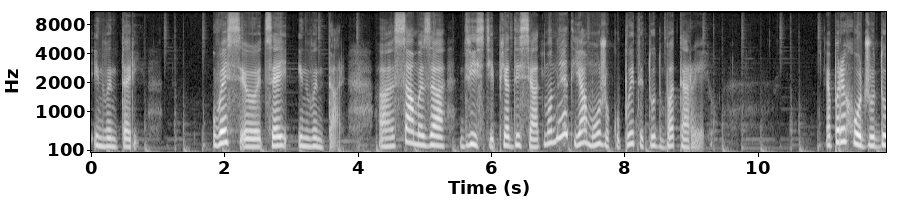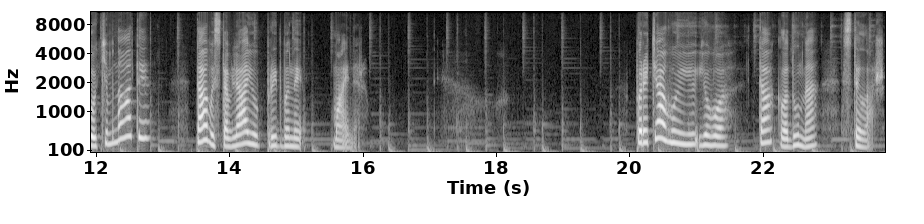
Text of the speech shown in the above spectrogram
інвентарі. Увесь е, цей інвентар. Саме за 250 монет я можу купити тут батарею. Переходжу до кімнати та виставляю придбаний майнер. Перетягую його та кладу на стелаж.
